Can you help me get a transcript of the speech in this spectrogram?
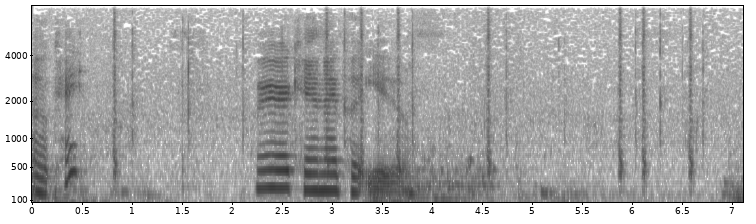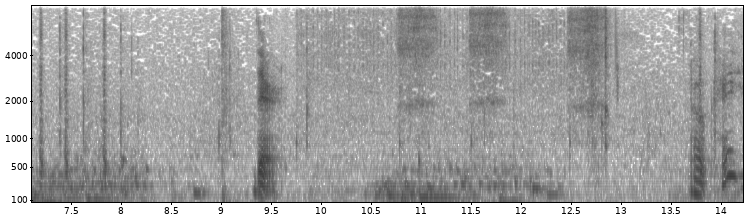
Okay. Where can I put you? There. Okay.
